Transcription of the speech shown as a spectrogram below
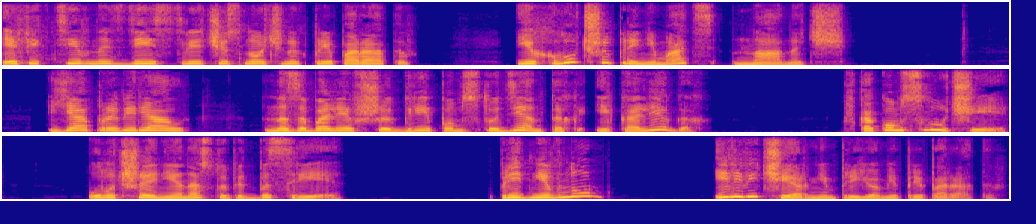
эффективность действия чесночных препаратов, их лучше принимать на ночь. Я проверял на заболевших гриппом студентах и коллегах, в каком случае улучшение наступит быстрее, при дневном или вечернем приеме препаратов.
